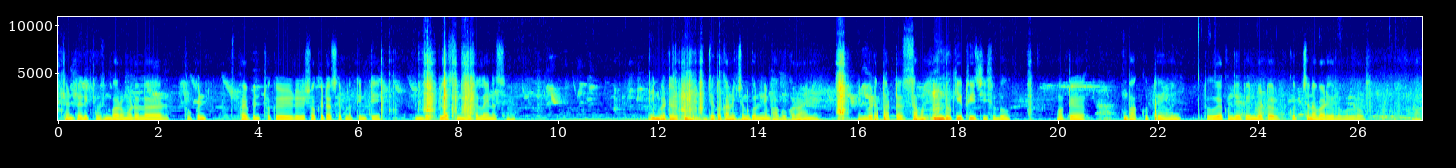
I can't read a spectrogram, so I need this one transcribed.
এখানটায় দেখতে পাচ্ছেন বারো মডেল আর টু পয়েন্ট ফাইভ পয়েন্ট চকের সকেট আছে আপনার তিনটে। প্লাস ইনভার্টার লাইন আছে। ইনভার্টার যেহেতু কানেকশন করিনি, ভাগও করা হয়নি। ইনভার্টার তারটা সামান ঢুকিয়ে থুয়েছি শুধু। ওটা ভাগ করতে হবে। তো এখন যেহেতু ইনভার্টার করছে না, বাড়িওয়ালা বলল, ভাগ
